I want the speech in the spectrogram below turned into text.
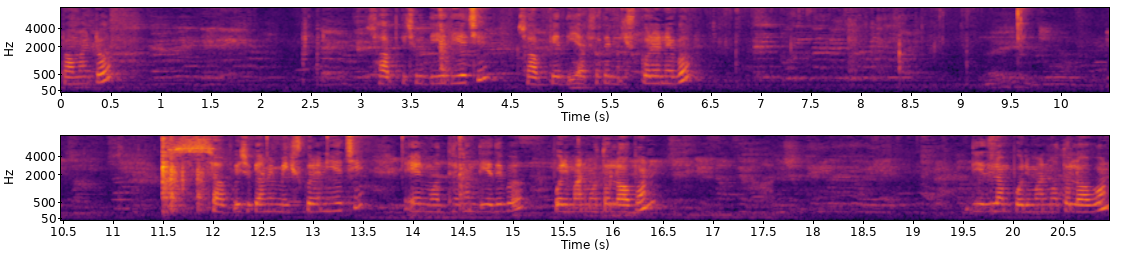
টমেটো সব কিছু দিয়ে দিয়েছি, সবকে দিয়ে একসাথে মিক্স করে নেব। সব কিছুকে আমি মিক্স করে নিয়েছি। এর মধ্যে এখন দিয়ে দেব পরিমাণ মতো লবণ। দিয়ে দিলাম পরিমাণ মতো লবণ।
